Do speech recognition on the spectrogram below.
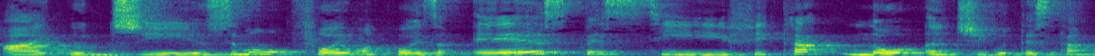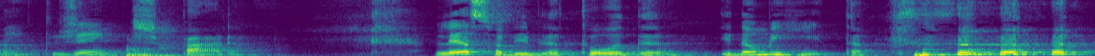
Ai, o dízimo foi uma coisa específica no Antigo Testamento. Gente, para. Lê a sua Bíblia toda e não me irrita.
